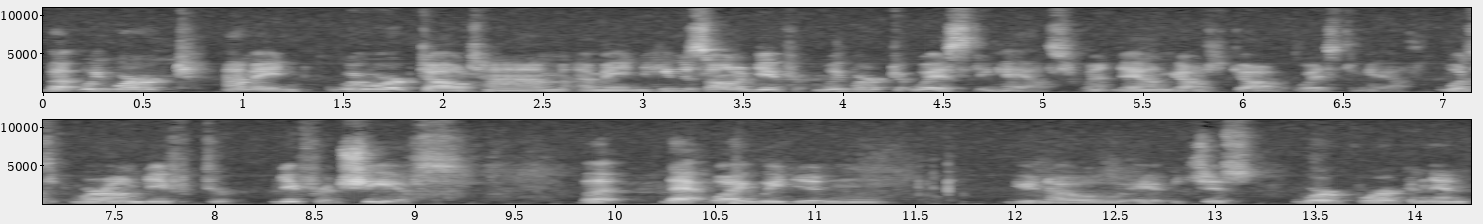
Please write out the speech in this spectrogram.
but we worked. I mean, we worked all time. I mean, he was on a different. We worked at Westinghouse. Went down, got a job at Westinghouse. Was we're on different different shifts, but that way we didn't. You know, it was just work, work, and then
